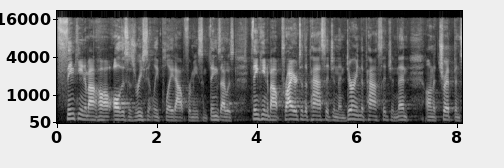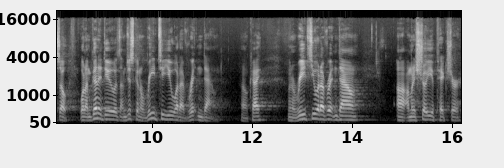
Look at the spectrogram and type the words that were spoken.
thinking about how all this has recently played out for me. Some things I was thinking about prior to the passage and then during the passage and then on a trip. And so what I'm going to do is I'm just going to read to you what I've written down. Okay? I'm going to read to you what I've written down. Uh, I'm going to show you a picture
